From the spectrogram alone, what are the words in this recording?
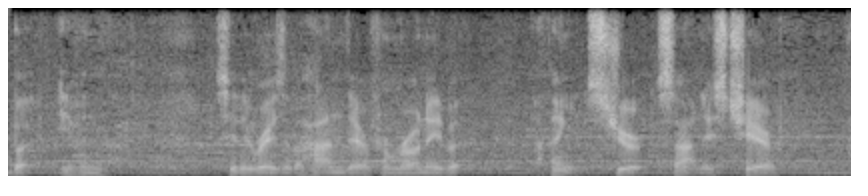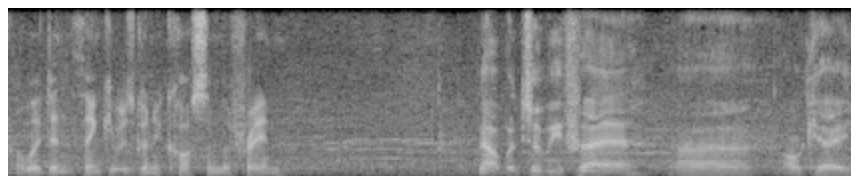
But even, see the raise of the hand there from Ronnie, but I think Stuart sat in his chair, probably didn't think it was going to cost him the frame. No, but to be fair, uh, okay,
